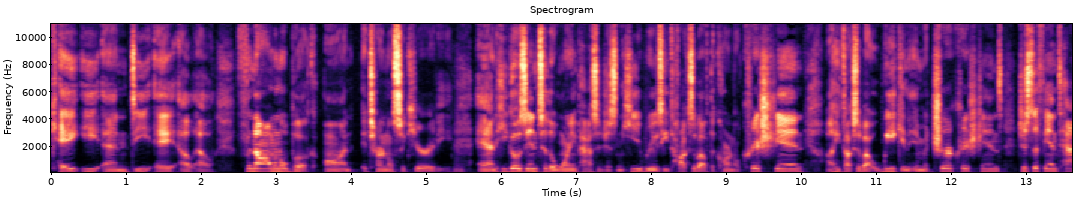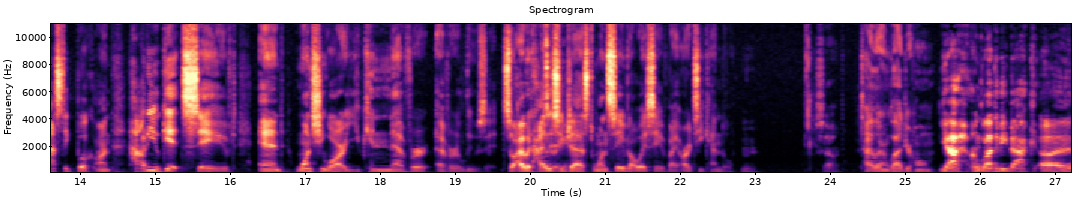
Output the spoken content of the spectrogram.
K E N D A L L. Phenomenal book on eternal security. And he goes into the warning passages in Hebrews. He talks about the carnal Christian. Uh, he talks about weak and immature Christians. Just a fantastic book on how do you get saved. And once you are, you can never, ever lose it. So I would highly suggest Once Saved, Always Saved by R.T. Kendall. So. Tyler, I'm glad you're home. Yeah, I'm glad to be back. Uh,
